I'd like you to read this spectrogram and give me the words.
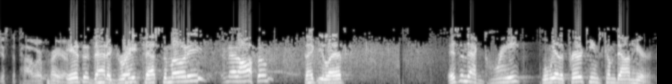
just the power of prayer. Isn't that a great testimony? Isn't that awesome? Thank you, Les. Isn't that great when we have the prayer teams come down here?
